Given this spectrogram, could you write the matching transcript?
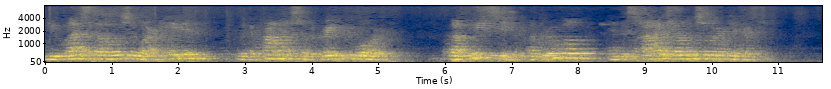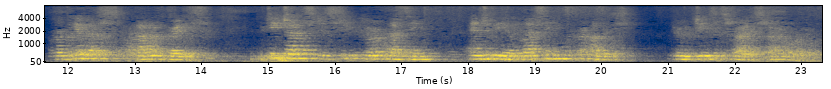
You bless those who are hated with the promise of a great reward. But we seek approval and despise those who are different. Forgive us, God of grace. Teach us to seek your blessing and to be a blessing for others through Jesus Christ our Lord.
